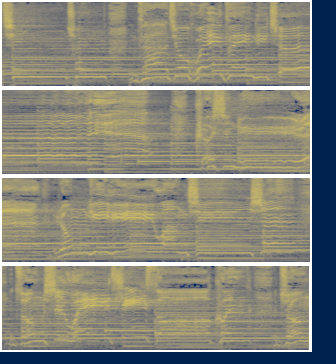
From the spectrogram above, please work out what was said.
青春，他就会对你真。可是女人容易一往情深，总是为情所困，终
